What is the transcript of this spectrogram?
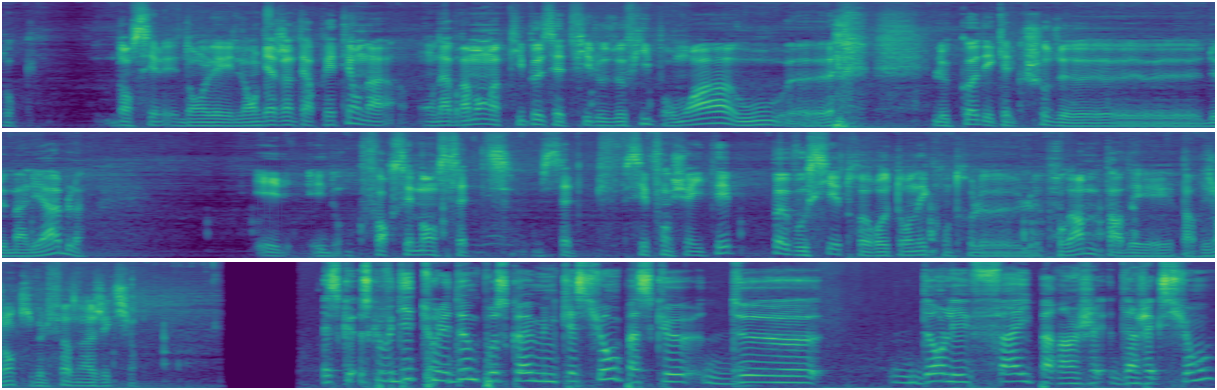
Donc dans, les langages interprétés, on a, vraiment un petit peu cette philosophie pour moi où euh, le code est quelque chose de, malléable. Et, donc forcément, ces fonctionnalités peuvent aussi être retournées contre le, programme par des gens qui veulent faire de l'injection. Est-ce que ce que vous dites tous les deux me pose quand même une question parce que de, dans les failles d'injection,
